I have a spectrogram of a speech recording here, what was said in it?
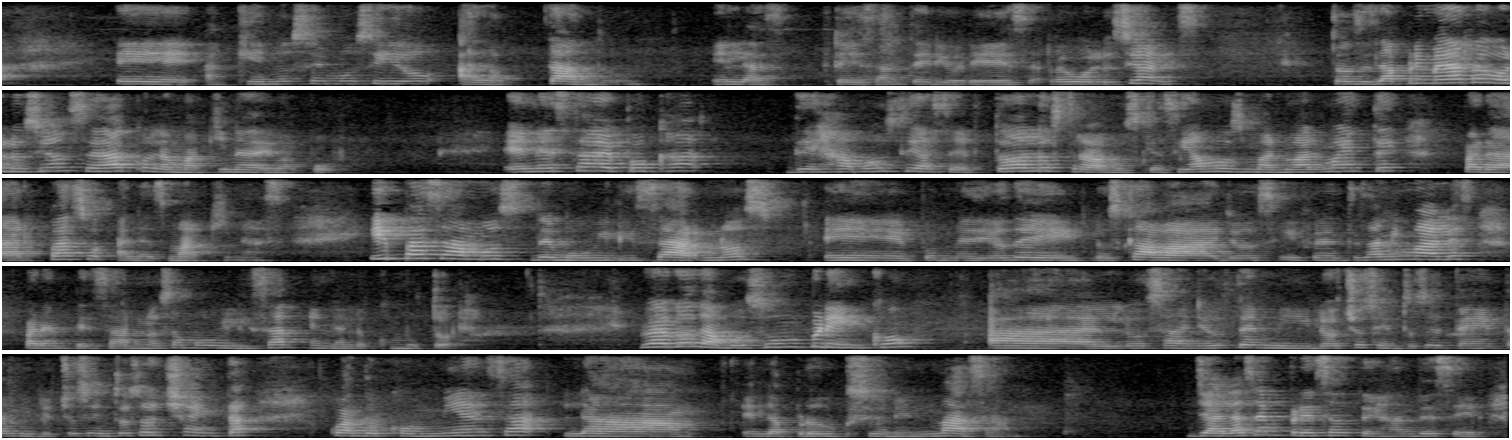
eh, a qué nos hemos ido adaptando en las tres anteriores revoluciones. Entonces, la primera revolución se da con la máquina de vapor. En esta época dejamos de hacer todos los trabajos que hacíamos manualmente para dar paso a las máquinas y pasamos de movilizarnos eh, por medio de los caballos y diferentes animales para empezarnos a movilizar en la locomotora. Luego damos un brinco a los años de 1870-1880 cuando comienza la, la producción en masa. Ya las empresas dejan de ser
